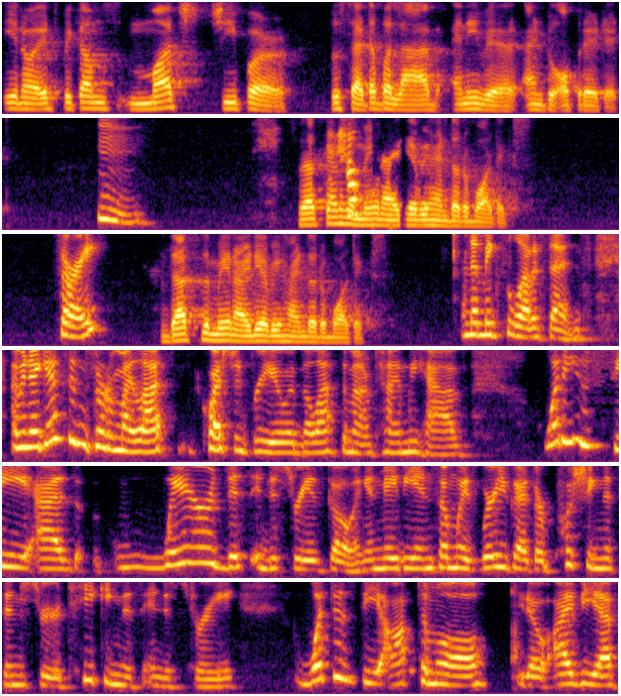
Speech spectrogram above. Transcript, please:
you know it becomes much cheaper to set up a lab anywhere and to operate it. Hmm. so that's kind of How- the main idea behind the robotics. Sorry? That's the main idea behind the robotics. That makes a lot of sense. I mean i guess in sort of my last question for you in the last amount of time we have what do you see as where this industry is going? And maybe in some ways where you guys are pushing this industry or taking this industry what does the optimal you know ivf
